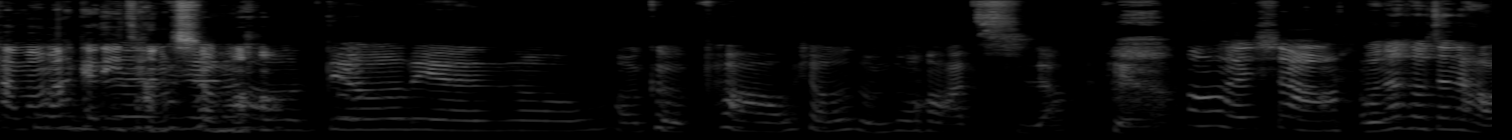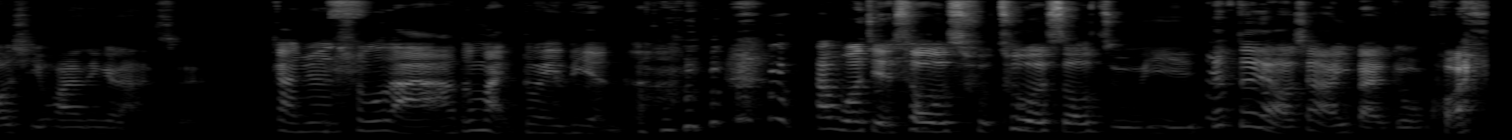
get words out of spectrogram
她妈妈跟你讲什么。好丢脸哦，好可怕！我小时候怎么这么花痴啊？天哪！好好笑。我那时候真的好喜欢那个男生。感觉出来啊，都买对联的。那我姐收出出了馊主意，那对好像有一百多块。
